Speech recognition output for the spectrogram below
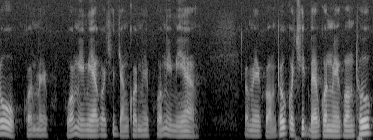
ลูก คนมีผัวมีเมียก็คิดอย่างคนมีผัวมีเมีย ก็มีความทุกข์ก็คิดแบบคนมีความทุกข์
